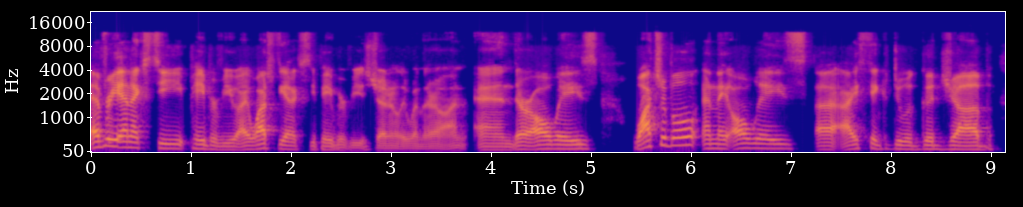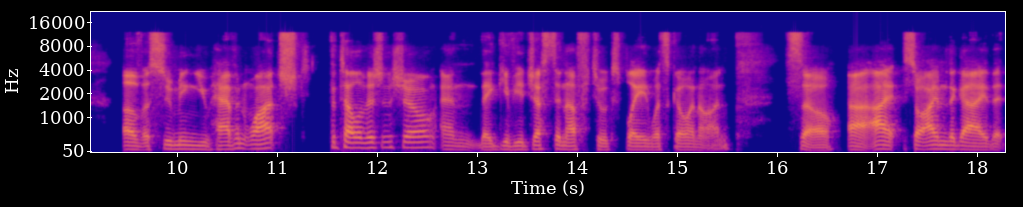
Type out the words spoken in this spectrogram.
every NXT pay per view, I watch the NXT pay per views generally when they're on, and they're always watchable, and they always, uh, I think, do a good job of assuming you haven't watched the television show, and they give you just enough to explain what's going on. So uh, I so I'm the guy that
